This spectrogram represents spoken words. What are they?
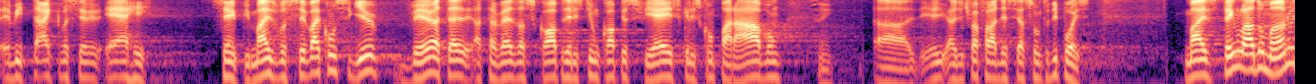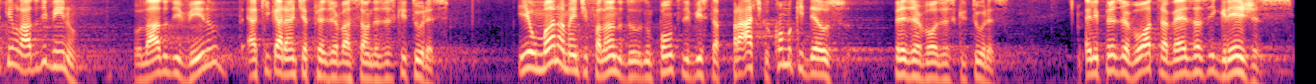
evitar que você erre sempre, mas você vai conseguir ver até através das cópias. Eles tinham cópias fiéis que eles comparavam. Sim. E a gente vai falar desse assunto depois. Mas tem o lado humano e tem o lado divino. O lado divino é que garante a preservação das escrituras. E humanamente falando, do, do ponto de vista prático, como que Deus preservou as escrituras? Ele preservou através das igrejas.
